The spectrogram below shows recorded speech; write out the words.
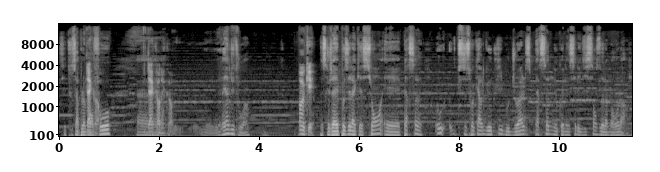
C'est tout simplement D'accord. faux. Euh, D'accord, d'accord. Rien du tout. Hein. Ok. Parce que j'avais posé la question et personne, ou, que ce soit Carl Gottlieb ou Joels, personne ne connaissait l'existence de la mort au large.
